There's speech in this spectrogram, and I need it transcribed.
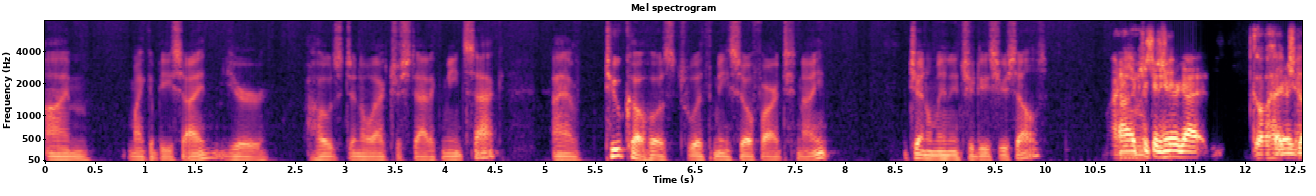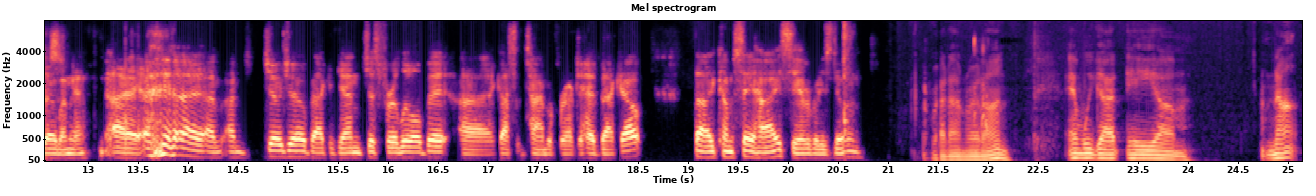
I'm Micah B-side, your host and electrostatic meat sack. I have two co-hosts with me so far tonight. Gentlemen, introduce yourselves. My Uh, name is kicking here, guy. Go There ahead, you go, Jess. my man. I, I'm, I'm JoJo back again just for a little bit. Uh, I got some time before I have to head back out. Thought I'd come say hi, see how everybody's doing. Right on, right on. And we got a um, not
